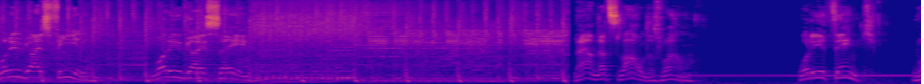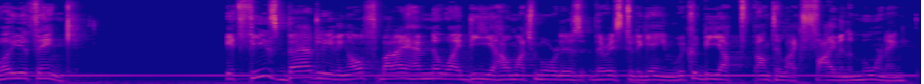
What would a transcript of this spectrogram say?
What do you guys feel? What do you guys say? Damn, that's loud as well. What do you think? What do you think? It feels bad leaving off, but I have no idea how much more there is to the game. We could be up until like 5 in the morning.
